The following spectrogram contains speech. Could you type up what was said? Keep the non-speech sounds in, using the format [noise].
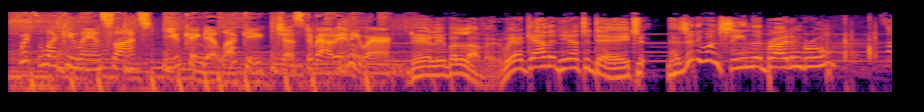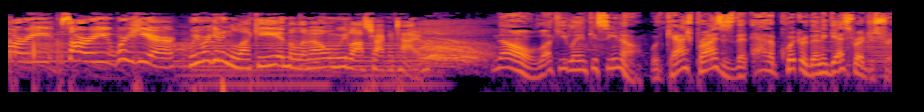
With Lucky Land slots, you can get lucky just about anywhere. Dearly beloved, we are gathered here today to. Has anyone seen the bride and groom? Sorry, sorry, we're here. We were getting lucky in the limo and we lost track of time. No, Lucky Land Casino, with cash prizes that add up quicker than a guest registry.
